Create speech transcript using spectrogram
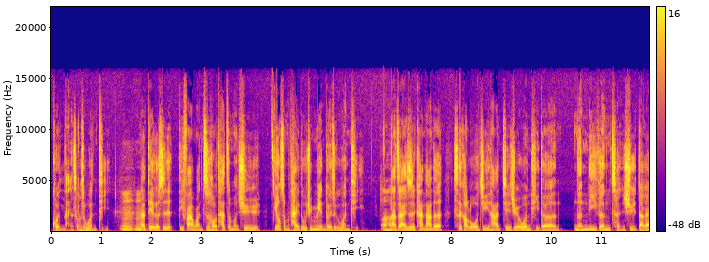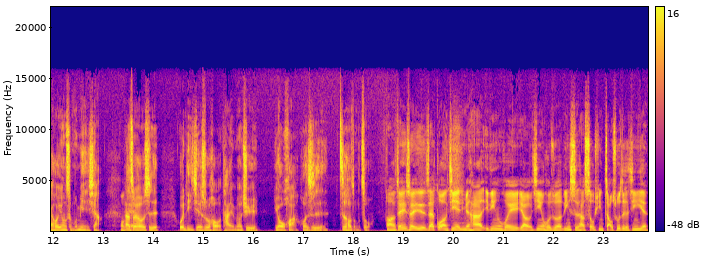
困难，什么是问题？嗯嗯，那第二个是 define 完之后，他怎么去用什么态度去面对这个问题？那再来就是看他的思考逻辑，他解决问题的能力跟程序大概会用什么面向？那最后是问题结束后，他有没有去优化，或者是之后怎么做？啊，所以所以在过往经验里面，他一定会要有经验，或者说临时他搜寻找出这个经验，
